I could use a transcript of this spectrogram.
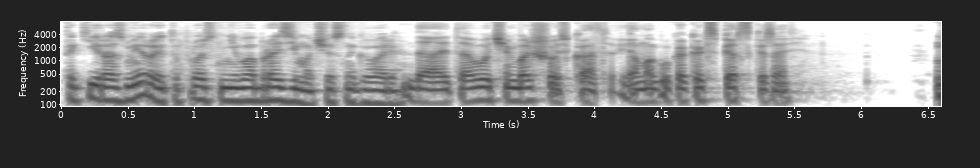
такие размеры, это просто невообразимо, честно говоря. Да, это очень большой скат. Я могу как эксперт сказать.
